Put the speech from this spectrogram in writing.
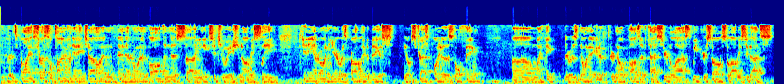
It's probably a stressful time for the NHL and, and everyone involved in this uh, unique situation. Obviously, getting everyone here was probably the biggest you know stress point of this whole thing. Um, I think there was no negative or no positive tests here in the last week or so, so obviously that's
